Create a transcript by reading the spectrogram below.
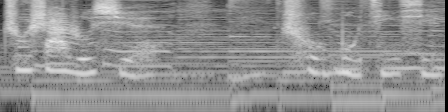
朱砂如雪，触目惊心。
